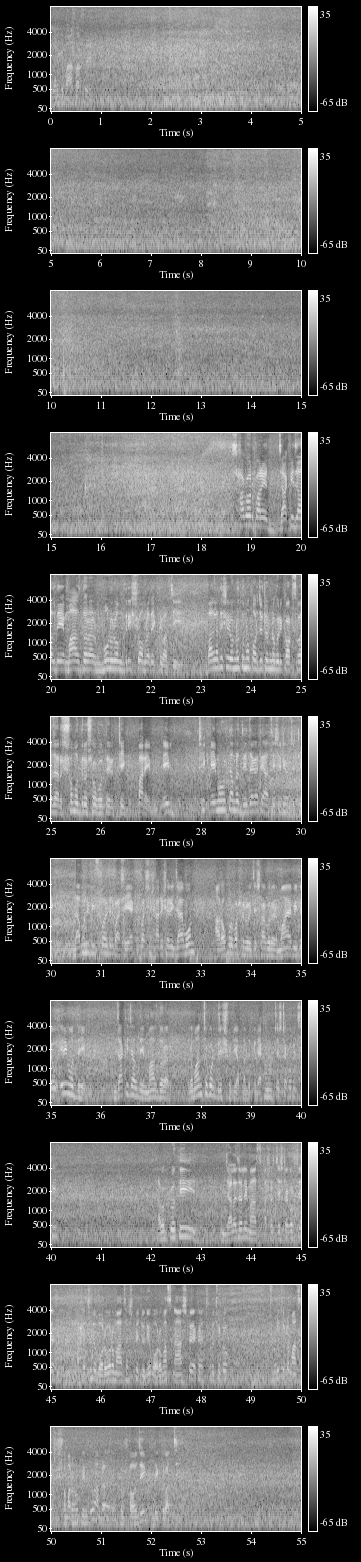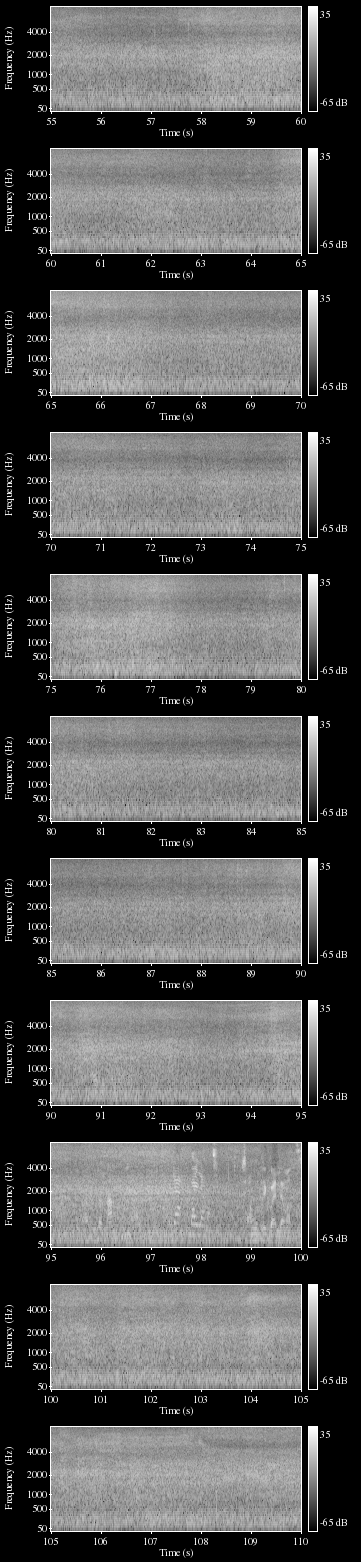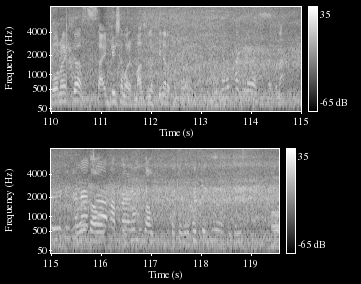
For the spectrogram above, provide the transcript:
কি মাছ আছে? সাগর পাড়ে জাকি জাল দিয়ে মাছ ধরার মনোরম দৃশ্য আমরা দেখতে পাচ্ছি। বাংলাদেশের অন্যতম পর্যটন নগরী কক্সবাজার সমুদ্র সৈকতের ঠিক পারে। এই ঠিক এই মুহূর্তে আমরা যে জায়গাতে আছি সেটি হচ্ছে ঠিক লাবণী বিচ পয়েন্টের পাশে। এক পাশে সারি সারি জায়বন আর অপর পাশে রয়েছে সাগরের মায়াবী এরই মধ্যে জাকি জাল দিয়ে মাছ ধরার রোমাঞ্চকর দৃশ্যটি আপনাদেরকে দেখানোর চেষ্টা করেছি। এবং প্রতি জালে জালে মাছ আসার চেষ্টা করছে। আশা ছিল বড় বড় মাছ আসবে, যদিও বড় মাছ না আসলেও এখানে ছোট ছোট ছোট ছোট মাছের সমারোহ কিন্তু আমরা খুব সহজেই দেখতে পাচ্ছি। এই নাম? এটা বাইলা মাছ। সামুদ্রিক বাইল্লা মাছ। কোনো একটা সাইড গেছে আমার মাছগুলো কিনারা থাকতে পারে। থাকবে না? আপনার কত এখানে? ও।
